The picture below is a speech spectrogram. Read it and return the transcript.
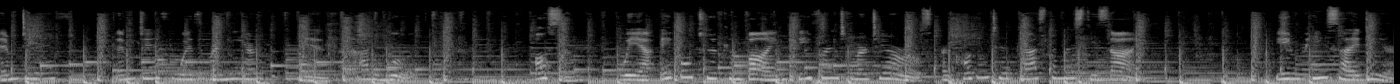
MDF, MDF with veneer, and hardwood. Also, we are able to combine different materials according to customer's design. In Pins Idea,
